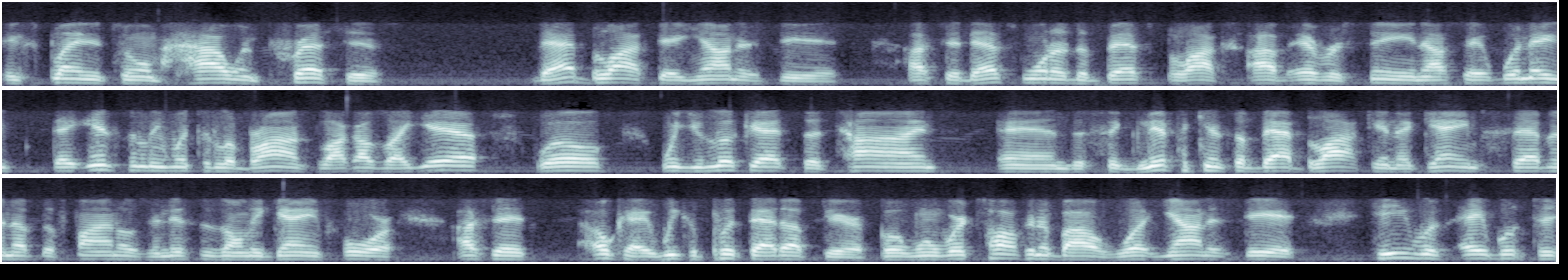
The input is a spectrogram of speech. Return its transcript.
explaining to them how impressive that block that Giannis did. I said that's one of the best blocks I've ever seen. I said when they they instantly went to LeBron's block, I was like, yeah, well, when you look at the time and the significance of that block in a game seven of the finals, and this is only game four, I said okay, we could put that up there. But when we're talking about what Giannis did, he was able to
